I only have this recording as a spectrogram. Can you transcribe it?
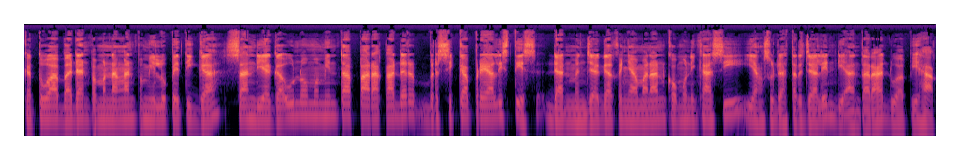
Ketua Badan Pemenangan Pemilu P3, Sandiaga Uno meminta para kader bersikap realistis dan menjaga kenyamanan komunikasi yang sudah terjalin di antara dua pihak.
